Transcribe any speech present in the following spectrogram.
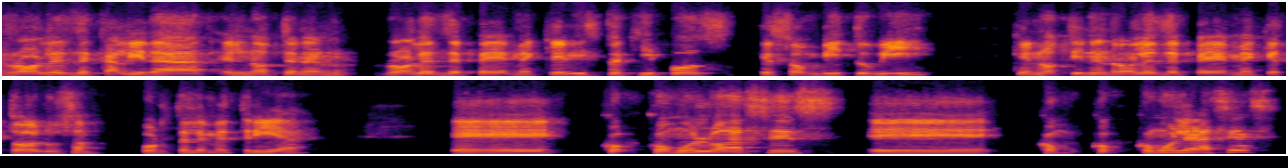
roles de calidad, el no tener roles de PM, que he visto equipos que son B2B, que no tienen roles de PM, que todo lo usan por telemetría. Eh, ¿cómo, lo haces? Eh, cómo, le haces?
